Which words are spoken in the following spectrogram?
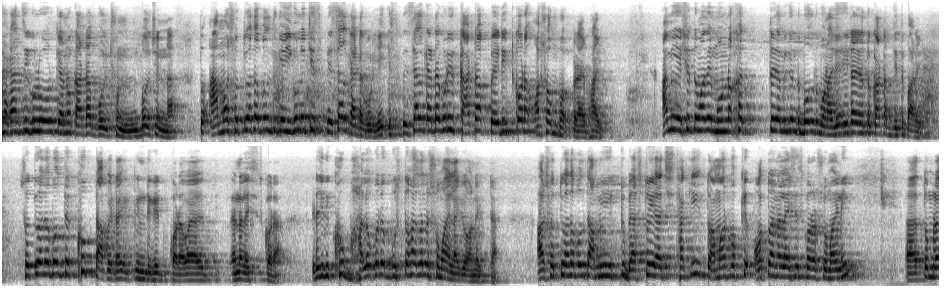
ভ্যাকান্সিগুলোর কেন কাট আপ বলছেন বলছেন না? তো আমার সত্যি কথা বলতে কি এইগুলো হচ্ছে স্পেশাল ক্যাটাগরি এই স্পেশাল ক্যাটাগরির কাট আপ প্রেডিক্ট করা অসম্ভব প্রায় ভাই। আমি এসে তোমাদের মন রক্ষাতে আমি কিন্তু বলব না যে এটা এত কাট আপ যেতে পারে। সত্যি কথা বলতে খুব টাফ এটা ইন্ডিকেট করা বা অ্যানালাইসিস করা। এটা যদি খুব ভালো করে বুঝতে হয় তাহলে সময় লাগে অনেকটা। আর সত্যি কথা বলতে আমি একটু ব্যস্তই আছি, থাকি, তো আমার পক্ষে অত অ্যানালাইসিস করার সময় নেই। তোমরা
